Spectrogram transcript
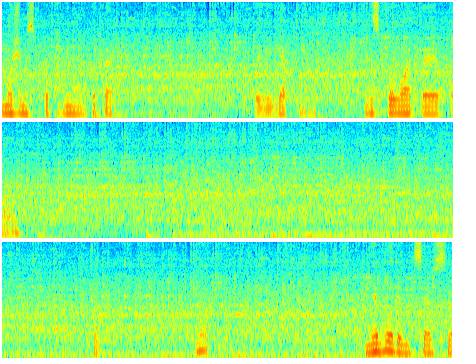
Можемо спокійно тепер. е, Як? Дискувати поле. Так. Ну. Не будемо це все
